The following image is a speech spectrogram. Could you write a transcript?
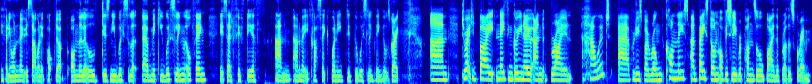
if anyone noticed that when it popped up on the little Disney whistle, uh, Mickey whistling little thing, it said 50th an- animated classic when he did the whistling thing. It was great. Um, directed by Nathan Greno and Byron Howard, uh, produced by Ron Conli, and based on obviously Rapunzel by the Brothers Grimm.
